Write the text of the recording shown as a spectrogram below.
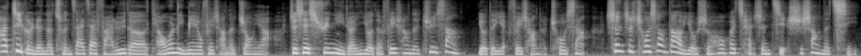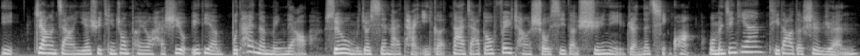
他这个人的存在在法律的条文里面又非常的重要。这些虚拟人有的非常的具象，有的也非常的抽象，甚至抽象到有时候会产生解释上的歧义。这样讲，也许听众朋友还是有一点不太能明了，所以我们就先来谈一个大家都非常熟悉的虚拟人的情况。我们今天提到的是人，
